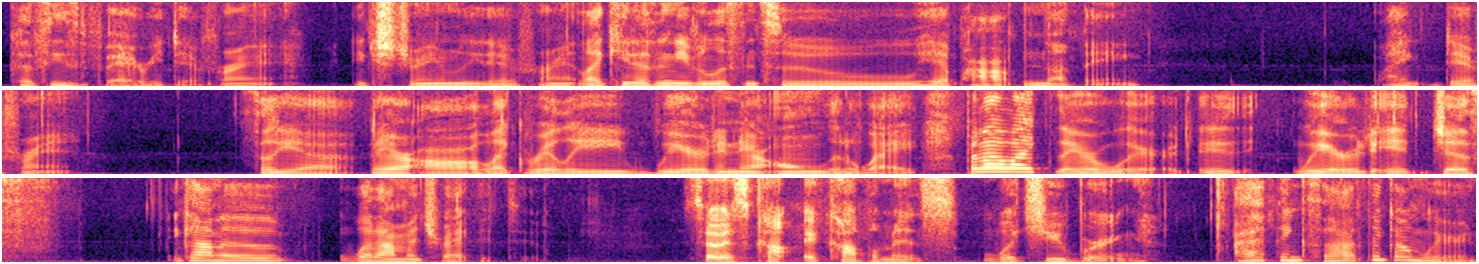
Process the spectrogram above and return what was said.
because he's very different, extremely different. Like he doesn't even listen to hip hop, nothing. Like different. So yeah, they're all like really weird in their own little way. But I like they're weird. It, weird. It just it kind of what I'm attracted to. So it's com- it complements what you bring. I think so. I think I'm weird.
